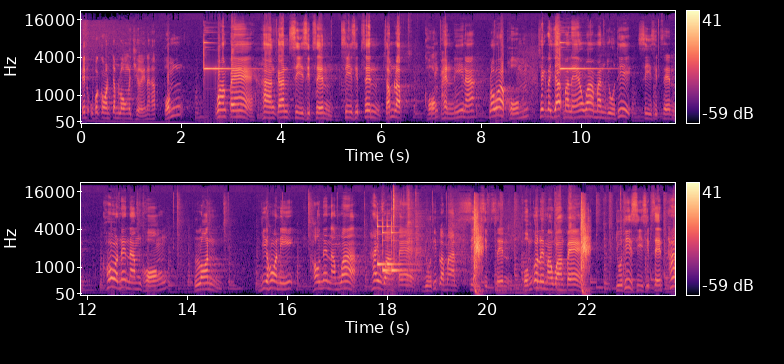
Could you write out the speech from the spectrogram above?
เป็นอุปกรณ์จำลองเฉยๆนะครับ ผมวางแปรห่างกัน 40 เซน 40 เซนสำหรับของแผ่นนี้นะ เพราะว่าผมเช็คระยะมาแล้วว่ามันอยู่ที่ 40 เซน ข้อแนะนำของลอนยี่ห้อนี้ เขาแนะนำว่าให้วางแปรอยู่ที่ประมาณ 40 เซน ผมก็เลยมาวางแปร อยู่ที่ 40 เซน ถ้า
